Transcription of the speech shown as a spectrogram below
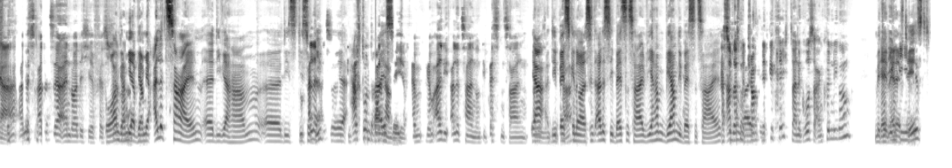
Ja, alles, alles sehr eindeutig hier fest. Boah, wir haben ja, wir haben ja alle Zahlen, äh, die wir haben, äh, die es so Alle. gibt. Äh, Die besten Zahlen haben wir 38. haben, wir haben alle, die, alle Zahlen und die besten Zahlen. Ja, die besten, genau, es sind alles die besten Zahlen. Wir haben, wir haben die besten Zahlen. Hast du das mit 38 Trump mitgekriegt? Seine große Ankündigung? mit Der den NFTs?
